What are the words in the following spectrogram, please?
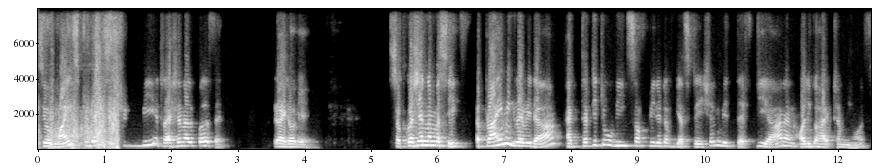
So my students should be a rational person. Right, okay. So question number six, a primigravida at 32 weeks of period of gestation with FGR and oligohydramnios,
